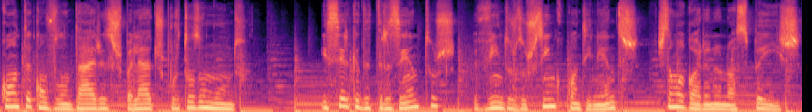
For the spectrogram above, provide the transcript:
conta com voluntários espalhados por todo o mundo. E cerca de 300, vindos dos cinco continentes, estão agora no nosso país,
